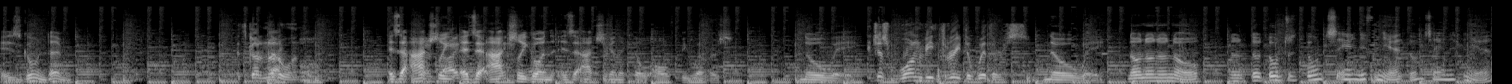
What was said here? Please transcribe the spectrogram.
He's going down. It's got another No. one Is it actually? Is it actually going? Is it actually going to kill all three withers? No way. Just 1v3 the withers No way. No, no, no, no. no don't, don't, don't say anything yet. Don't say anything yet.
